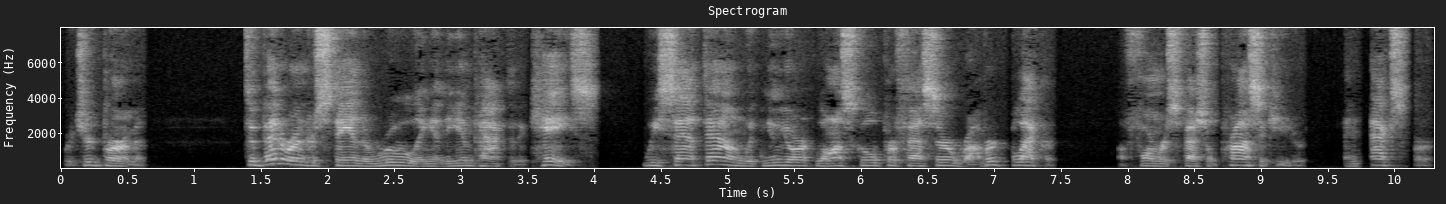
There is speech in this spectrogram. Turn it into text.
Richard Berman. To better understand the ruling and the impact of the case, we sat down with New York Law School professor Robert Blecker, a former special prosecutor and expert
